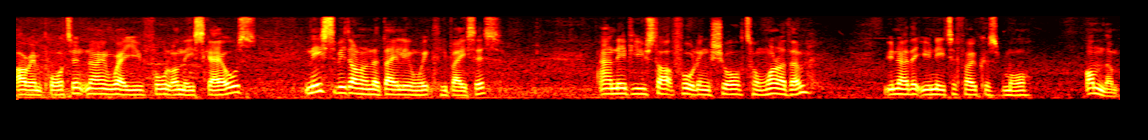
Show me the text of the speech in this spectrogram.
are important. Knowing where you fall on these scales needs to be done on a daily and weekly basis. And if you start falling short on one of them, you know that you need to focus more on them.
